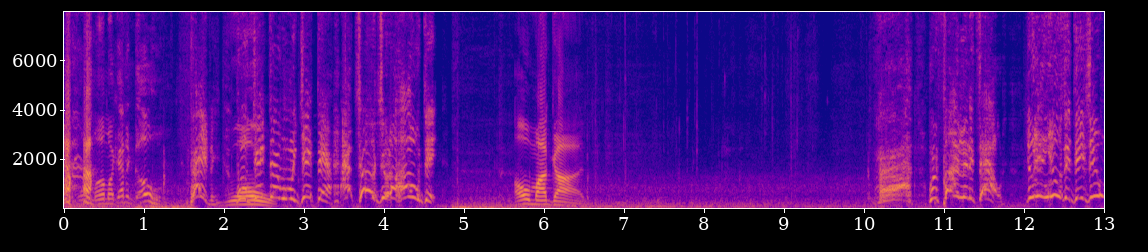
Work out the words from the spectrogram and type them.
Oh, Mom, I gotta go. baby, Whoa. we'll get there when we get there. I told you to hold it. Oh my God. We're five minutes out. You didn't use it, did you?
